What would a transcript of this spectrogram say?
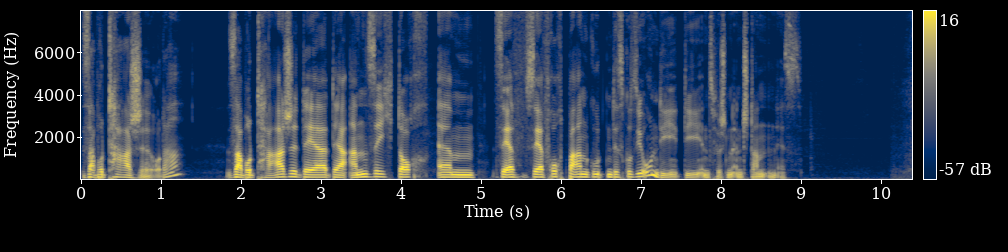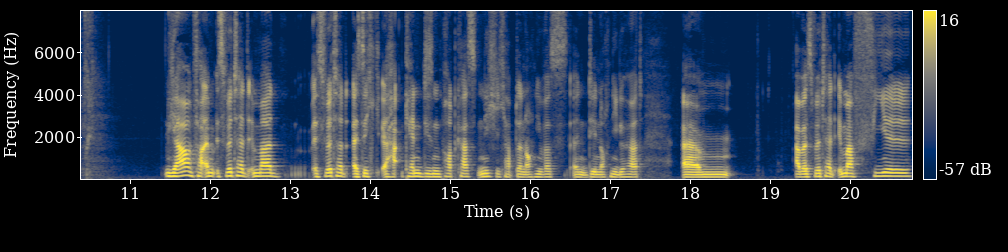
Sabotage, oder? Sabotage der, der an sich doch ähm, sehr, sehr fruchtbaren, guten Diskussion, die, die inzwischen entstanden ist. Ja, und vor allem, es wird halt immer, es wird halt, also ich kenne diesen Podcast nicht, ich habe da noch nie was, äh, den noch nie gehört, ähm, aber es wird halt immer viel,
